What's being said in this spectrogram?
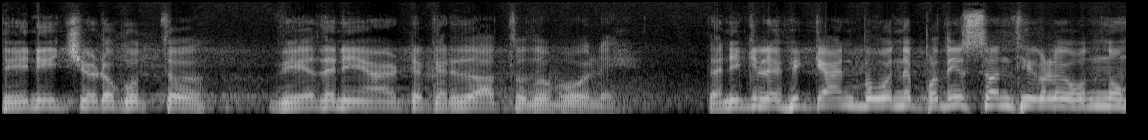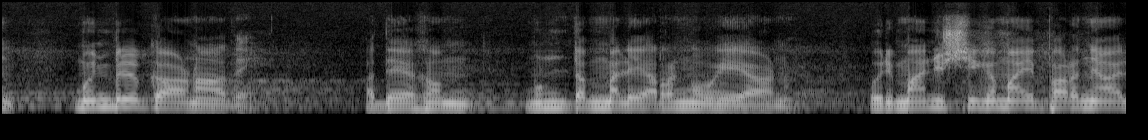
തേനീച്ചയുടെ കുത്ത് വേദനയായിട്ട് കരുതാത്തതുപോലെ തനിക്ക് ലഭിക്കാൻ പോകുന്ന പ്രതിസന്ധികളെ ഒന്നും മുൻപിൽ കാണാതെ അദ്ദേഹം മുണ്ടമ്മല ഇറങ്ങുകയാണ്. ഒരു മാനുഷികമായി പറഞ്ഞാൽ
